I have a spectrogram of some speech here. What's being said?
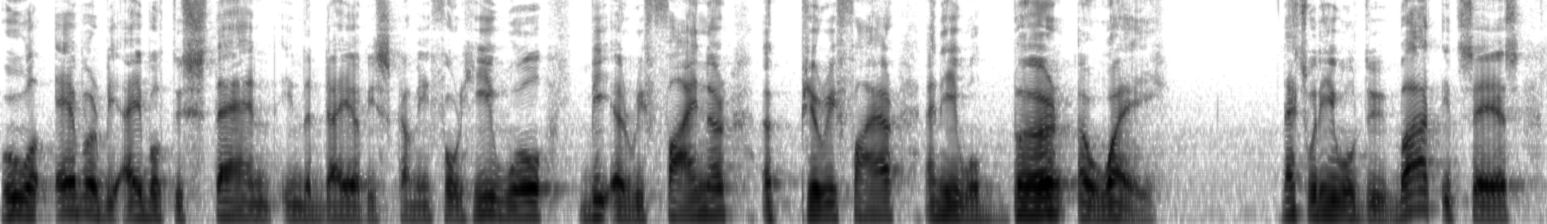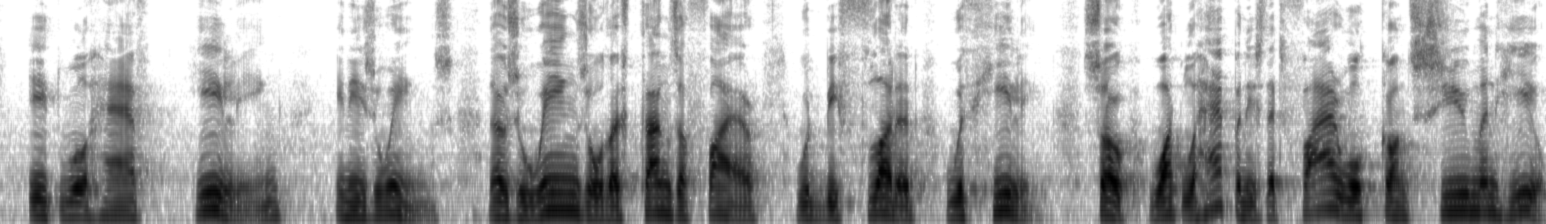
who will ever be able to stand in the day of his coming, for he will be a refiner, a purifier, and he will burn away. That's what he will do. But it says it will have healing in his wings. Those wings or those tongues of fire would be flooded with healing. So, what will happen is that fire will consume and heal.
